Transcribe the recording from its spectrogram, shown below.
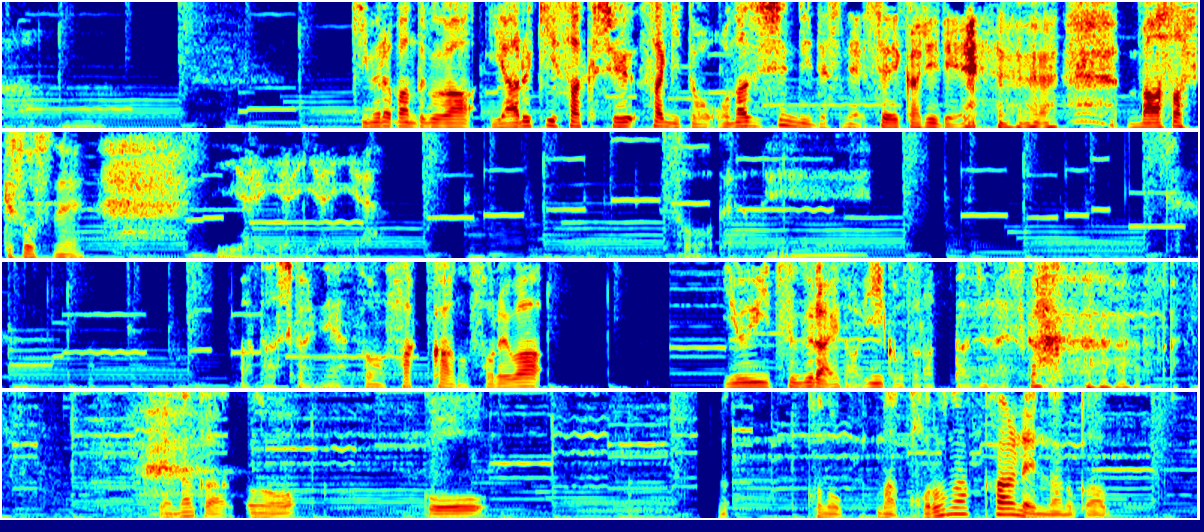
木村監督が、やる気搾取詐欺と同じ心理ですね、聖火リレー。まさしくそうですね。いやいやいやいや。そうだよね。まあ確かにね、そのサッカーのそれは、唯一ぐらいのいいことだったんじゃないですか。いや、なんか、その、こう、この、まあ、コロナ関連なのか、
